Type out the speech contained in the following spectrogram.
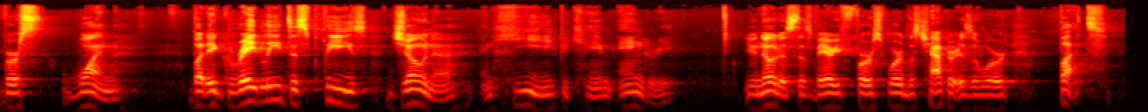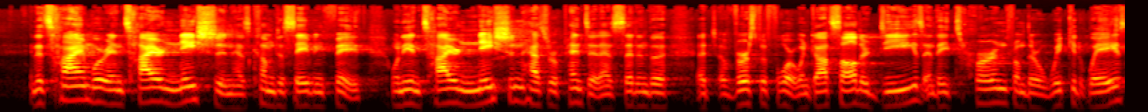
verse 1 But it greatly displeased Jonah, and he became angry. You notice this very first word, this chapter is the word but in a time where entire nation has come to saving faith, when the entire nation has repented, as said in the a, a verse before, when God saw their deeds and they turned from their wicked ways,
